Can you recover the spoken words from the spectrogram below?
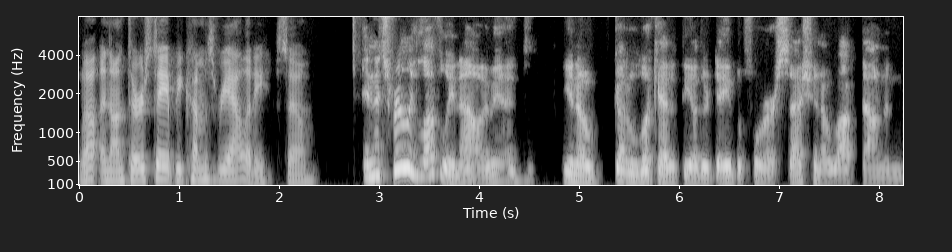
Well, and on Thursday it becomes reality. So and it's really lovely now. I mean, I, you know, got to look at it the other day before our session. I walked down and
